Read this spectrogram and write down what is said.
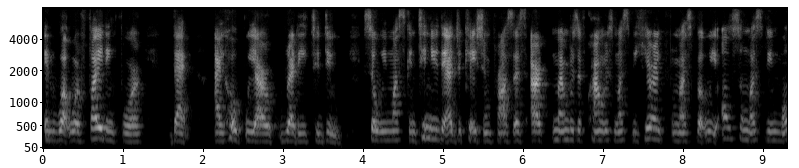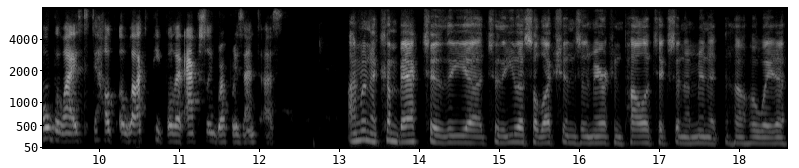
in what we're fighting for that I hope we are ready to do. So we must continue the education process. Our members of Congress must be hearing from us, but we also must be mobilized to help elect people that actually represent us. I'm going to come back to the uh, to the U.S. elections and American politics in a minute, Huwaida,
